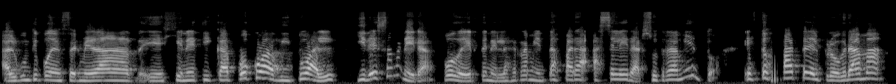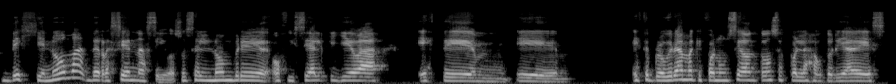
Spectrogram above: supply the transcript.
algún tipo de enfermedad eh, genética poco habitual y de esa manera poder tener las herramientas para acelerar su tratamiento. Esto es parte del programa de genoma de recién nacidos, es el nombre oficial que lleva este, em, eh, este programa que fue anunciado entonces por las autoridades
